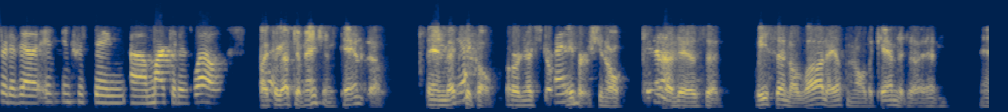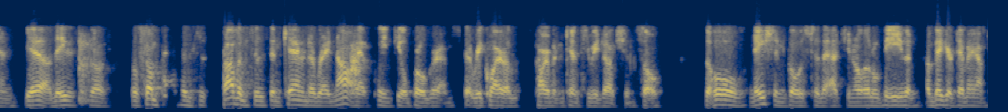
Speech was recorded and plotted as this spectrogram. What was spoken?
sort of uh, in- interesting uh, market as well. I forgot to mention Canada and Mexico, yeah. our next door neighbors. You know, Canada is that we send a lot of ethanol to Canada, and and yeah, they uh, well some provinces, provinces in Canada right now have clean fuel programs that require carbon intensity reduction. So the whole nation goes to that, you know, it'll be even a bigger demand.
